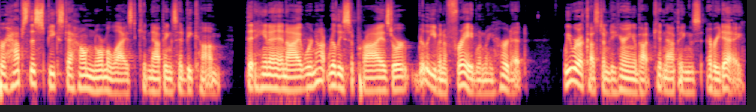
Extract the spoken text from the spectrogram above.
Perhaps this speaks to how normalized kidnappings had become, that Hannah and I were not really surprised or really even afraid when we heard it. We were accustomed to hearing about kidnappings every day.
